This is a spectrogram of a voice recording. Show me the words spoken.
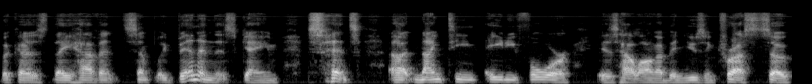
because they haven't simply been in this game since uh, 1984 is how long I've been using trust. So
